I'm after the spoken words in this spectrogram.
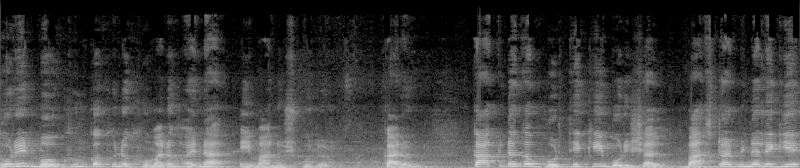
ভোরের মৌঘুম কখনো ঘুমানো হয় না এই মানুষগুলোর। কারণ কাকডাকা ভোর থেকেই বরিশাল বাস টার্মিনালে গিয়ে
